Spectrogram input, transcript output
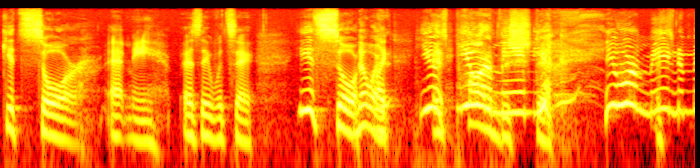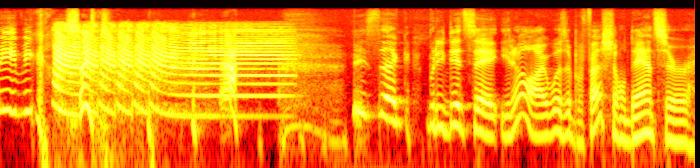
gets sore at me, as they would say. He's sore. No, I- like you, it's you were mean. You, you were mean to me because like, he's like, but he did say, you know, I was a professional dancer,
